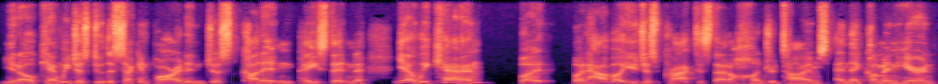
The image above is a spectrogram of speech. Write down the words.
you know can't we just do the second part and just cut it and paste it? And yeah we can but but how about you just practice that a hundred times and then come in here and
